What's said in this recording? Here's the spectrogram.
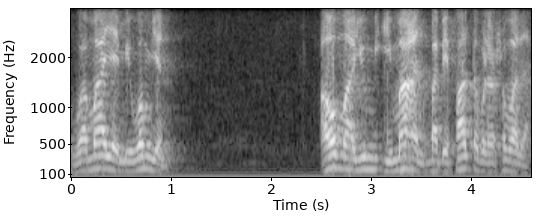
و ما یمی ومین او ما یوم ایمان به به فالته ولا شو ده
